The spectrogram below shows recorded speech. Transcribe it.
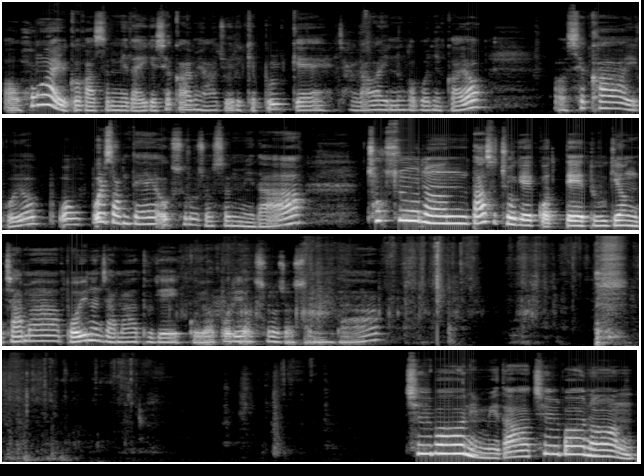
어, 홍화일 것 같습니다. 이게 색감이 아주 이렇게 붉게 잘 나와 있는 거 보니까요. 어, 세카이고요. 어, 뿌리 상태 억수로 좋습니다. 촉수는 다섯 촉에 꽃대 두 경, 자마, 보이는 자마 두 개 있고요. 뿌리 억수로 좋습니다. 칠번입니다칠번은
